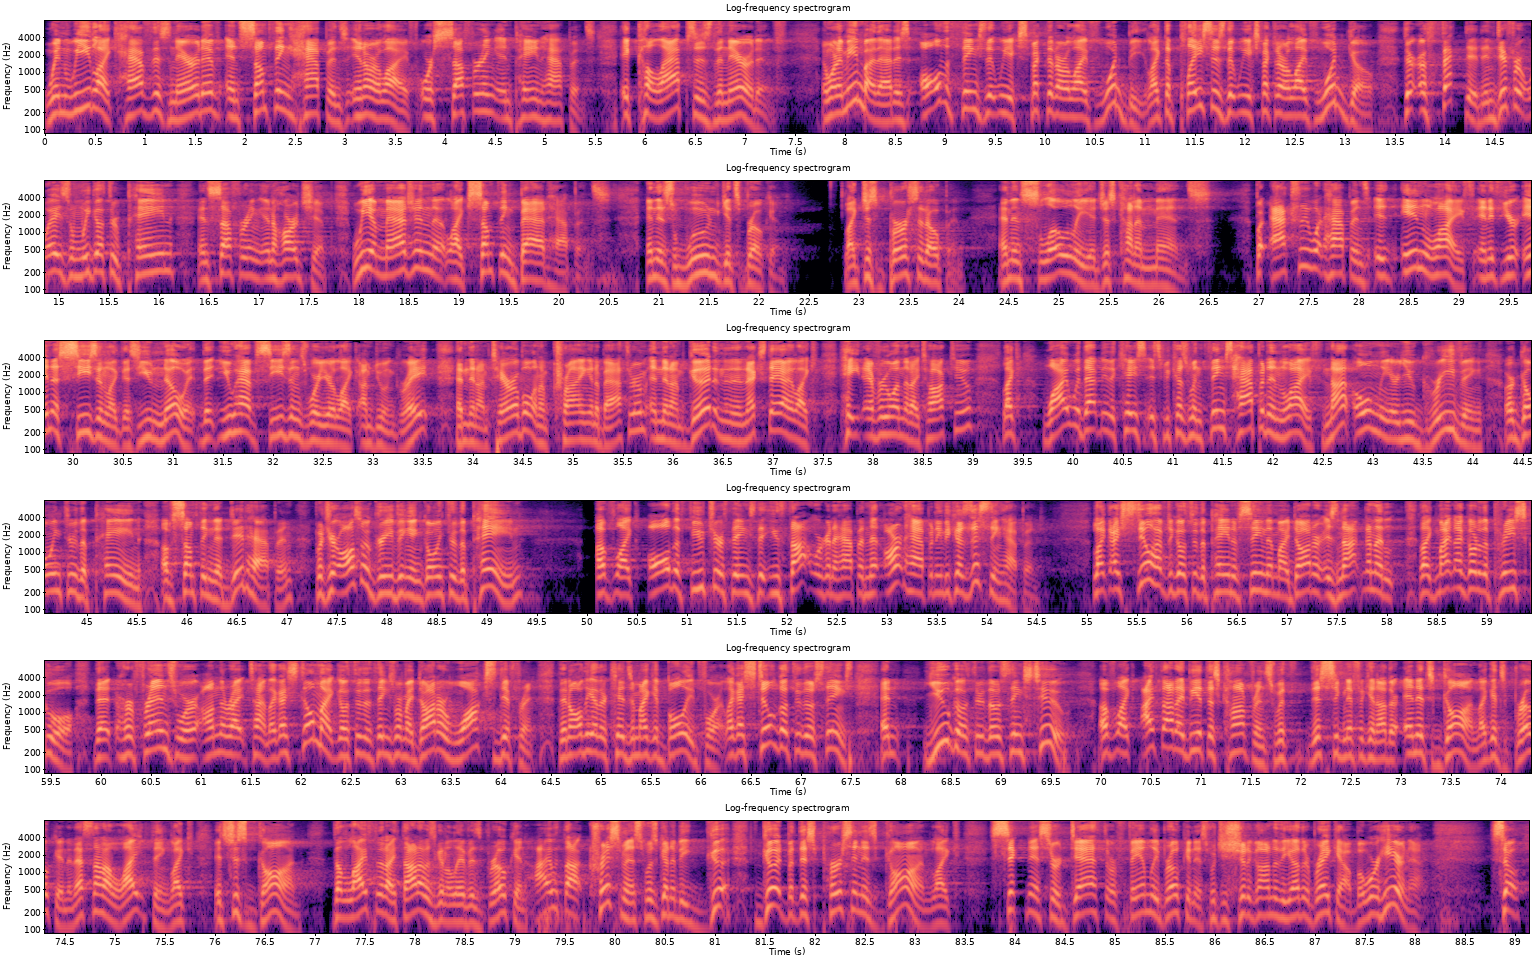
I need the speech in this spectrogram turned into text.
when we like have this narrative and something happens in our life or suffering and pain happens, it collapses the narrative. And what I mean by that is all the things that we expected our life would be, like the places that we expected our life would go, they're affected in different ways when we go through pain and suffering and hardship. We imagine that like something bad happens and this wound gets broken, like just burst it open. And then slowly it just kind of mends. But actually, what happens in life, and if you're in a season like this, you know it, that you have seasons where you're like, I'm doing great, and then I'm terrible, and I'm crying in a bathroom, and then I'm good, and then the next day I like hate everyone that I talk to. Like, why would that be the case? It's because when things happen in life, not only are you grieving or going through the pain of something that did happen, but you're also grieving and going through the pain of like all the future things that you thought were going to happen that aren't happening because this thing happened. Like I still have to go through the pain of seeing that my daughter is not gonna, like might not go to the preschool that her friends were on the right time. Like I still might go through the things where my daughter walks different than all the other kids and might get bullied for it. Like I still go through those things. And you go through those things too. Of like, I thought I'd be at this conference with this significant other and it's gone. Like it's broken. And that's not a light thing. Like it's just gone. The life that I thought I was going to live is broken. I thought Christmas was going to be good, good, but this person is gone, like sickness or death or family brokenness, which you should have gone to the other breakout, but we're here now. So,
